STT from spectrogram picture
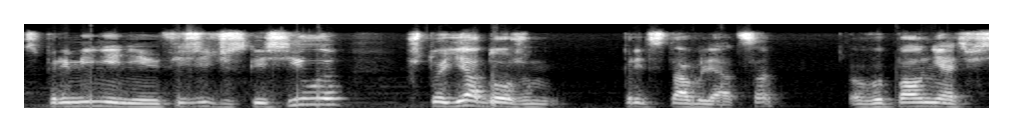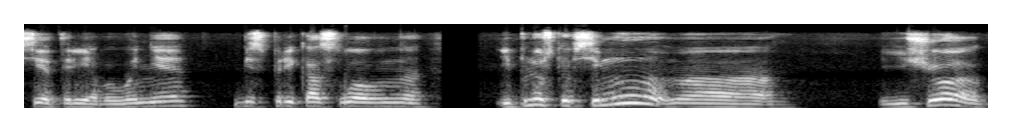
с применением физической силы, что я должен представляться, выполнять все требования беспрекословно. И плюс ко всему, а, еще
